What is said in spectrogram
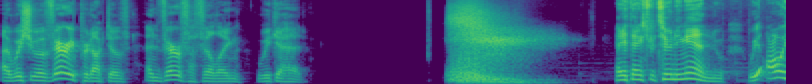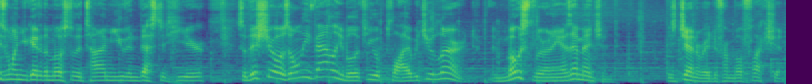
I wish you a very productive and very fulfilling week ahead. Hey, thanks for tuning in. We always want you to get the most of the time you've invested here, so this show is only valuable if you apply what you learned. And most learning, as I mentioned, is generated from reflection.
